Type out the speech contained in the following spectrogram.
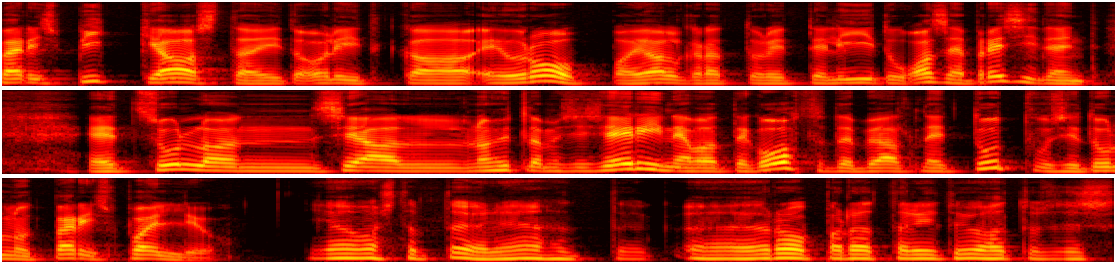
päris pikki aastaid, olid ka Euroopa Jalgratturite Liidu asepresident, et sul on seal noh, ütleme siis erinevate kohtade pealt neid tutvusi tulnud päris palju. Ja vastab tõele jah, et äh, Euroopa Rattaliidu juhatuses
